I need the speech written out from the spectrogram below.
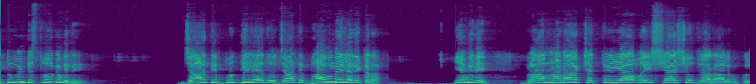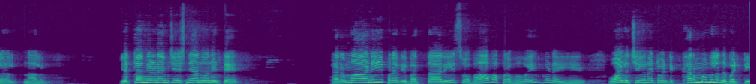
ఎటువంటి శ్లోకం ఇది జాతి బుద్ధి లేదు జాతి భావమే లేదు ఇక్కడ ఏమిది బ్రాహ్మణ క్షత్రియ వైశ్య శూద్ర నాలుగు కులాలు నాలుగు ఎట్లా నిర్ణయం చేసినాను అని అంటే కర్మాణి ప్రవిభక్తాని స్వభావ ప్రభువైర్గుణై వాళ్ళు చేయనటువంటి కర్మములను బట్టి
